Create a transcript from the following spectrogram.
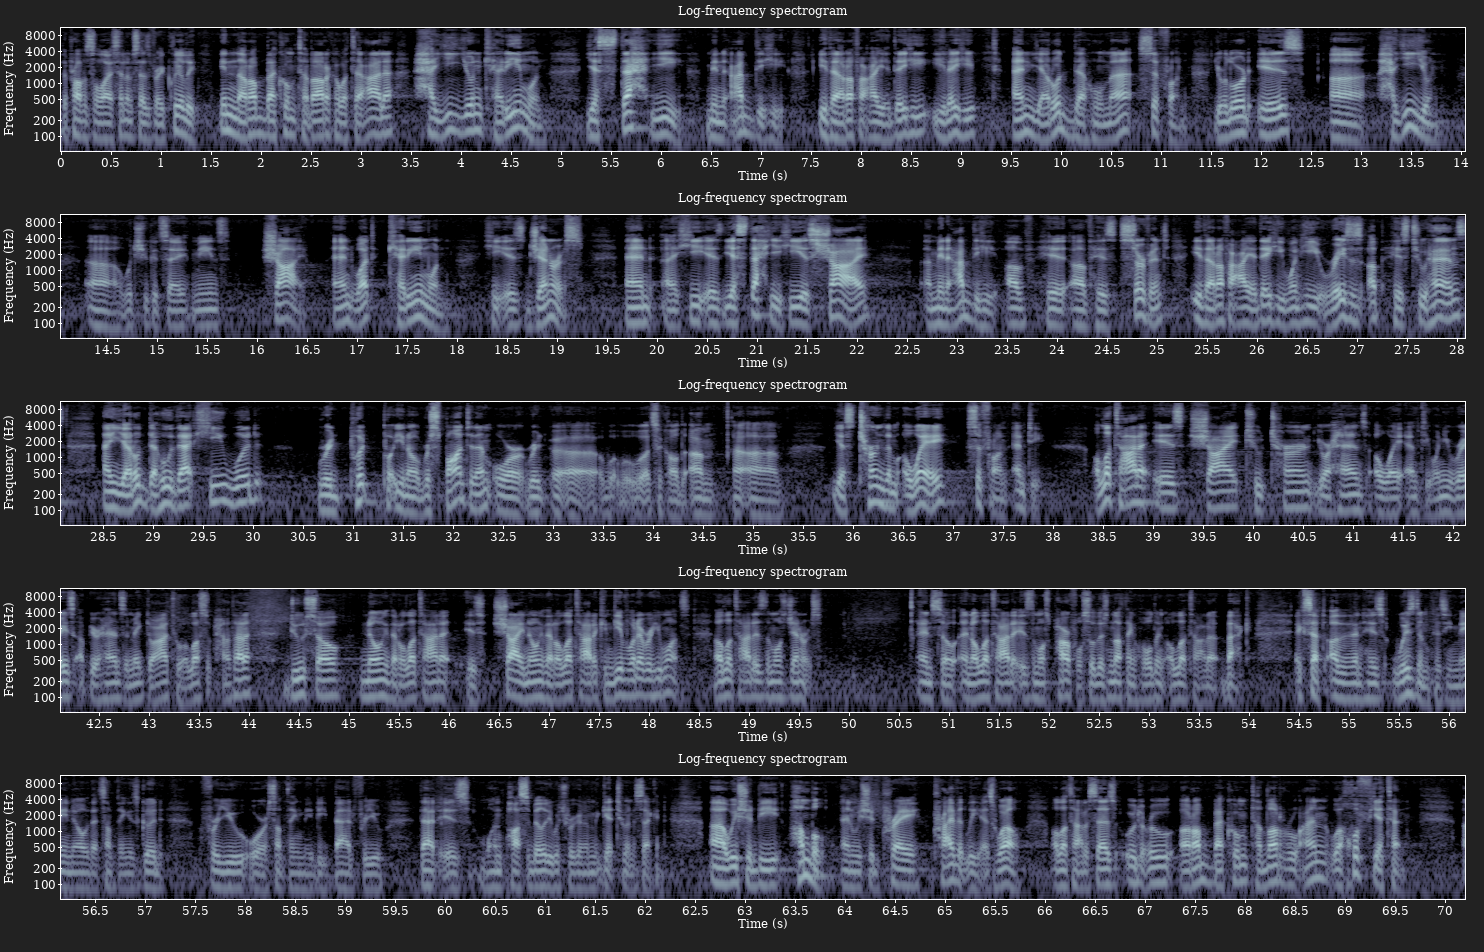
the Prophet says very clearly, "Inna Rabbakum tabaraka wa taala hayyun karimun yastahyi min abdihi idha rafa'a yadayhi ilayhi an yaruddahuma sifran." Your Lord is uh, hayyun, uh, which you could say means shy, and what karimun, he is generous, and uh, he is yastahyi, he is shy من عبده of his, of his servant إذا رفع يديه when he raises up his two hands and يرده that he would put, put you know respond to them or uh, what's it called um, uh, uh yes, turn them away, sifran, empty. Allah Ta'ala is shy to turn your hands away empty. When you raise up your hands and make dua to Allah subhanahu wa ta'ala, do so knowing that Allah Ta'ala is shy, knowing that Allah Ta'ala can give whatever He wants. Allah Ta'ala is the most generous. And so, and Allah Ta'ala is the most powerful, so there's nothing holding Allah Ta'ala back, except other than His wisdom, because He may know that something is good for you or something may be bad for you. That is one possibility, which we're going to get to in a second. Uh, we should be humble and we should pray privately as well. Allah Ta'ala says, Ud'u rabbakum tadarru'an wa khufyatan.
